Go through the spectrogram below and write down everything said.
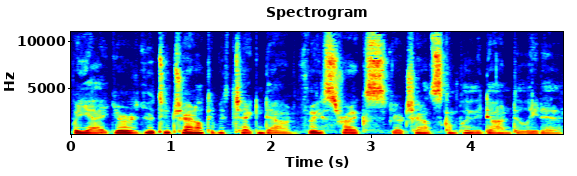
but yeah, your YouTube channel can be taken down. Three strikes, your channel's completely done, deleted.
